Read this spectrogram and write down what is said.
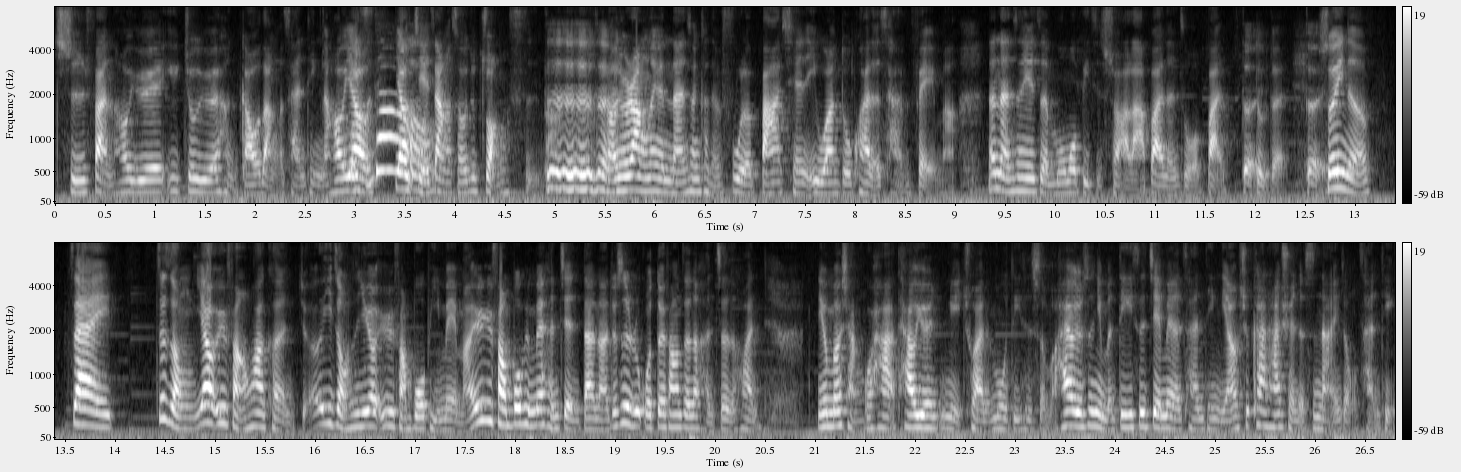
吃饭，然后约就约很高档的餐厅，然后要要结账的时候就装死，对对对对，然后就让那个男生可能付了八千一万多块的餐费嘛，那男生也只能摸摸鼻子刷啦，不然能怎么办？对对不对？对，所以呢，在这种要预防的话，可能就一种是要预防剥皮妹嘛，因为预防剥皮妹很简单啊，就是如果对方真的很正的话，你有没有想过他他要约你出来的目的是什么？还有就是你们第一次见面的餐厅，你要去看他选的是哪一种餐厅？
